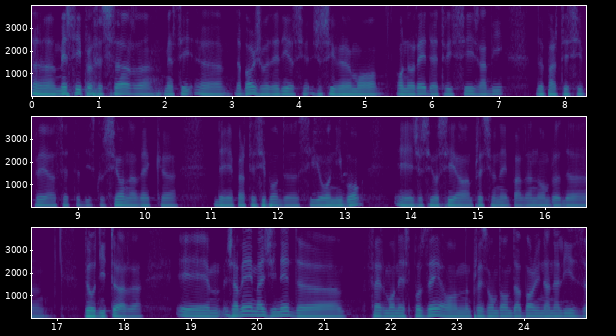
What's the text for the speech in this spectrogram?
Euh, merci, professeur. Merci. Euh, d'abord, je voudrais dire que je suis vraiment honoré d'être ici, ravi de participer à cette discussion avec euh, des participants de si haut niveau. Et je suis aussi impressionné par le nombre d'auditeurs. Et j'avais imaginé de faire mon exposé en présentant d'abord une analyse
